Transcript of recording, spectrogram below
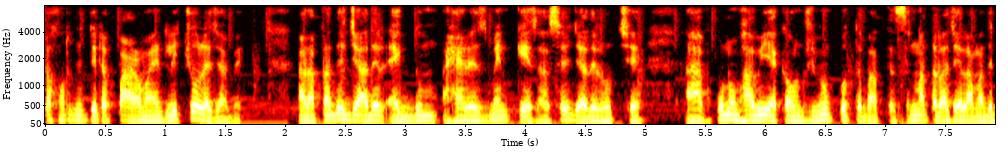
তখন কিন্তু এটা পারমানেন্টলি চলে যাবে। আর আপনাদের যাদের একদম হ্যারাসমেন্ট কেস আছে, যাদের হচ্ছে কোনোভাবেই অ্যাকাউন্ট রিমুভ করতে পারতেছেন না, তারা চাইলে আমাদের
